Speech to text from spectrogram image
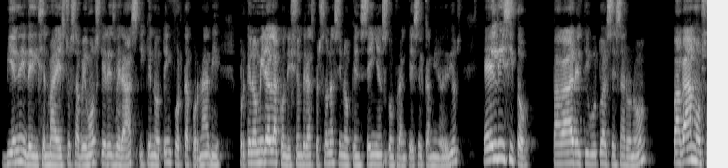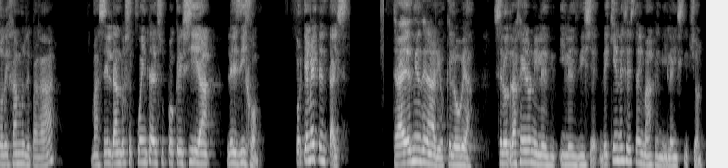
Vienen y le dicen, maestro, sabemos que eres veraz y que no te importa por nadie porque no miras la condición de las personas, sino que enseñas con franqueza el camino de Dios. ¿Es lícito pagar el tributo al César o no? ¿Pagamos o dejamos de pagar? Mas él, dándose cuenta de su hipocresía, les dijo, ¿por qué me tentáis? Traedme un denario que lo vea. Se lo trajeron y les, y les dice, ¿de quién es esta imagen y la inscripción?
